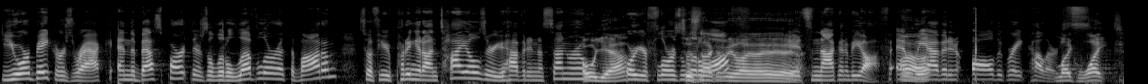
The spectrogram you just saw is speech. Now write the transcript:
your baker's rack. And the best part, there's a little leveler at the bottom. So if you're putting it on tiles or you have it in a sunroom Oh, yeah? or your floor's a So it's little not off, like- yeah, yeah, yeah. it's not going to be off. And we Uh, have it in all the great colors. Like white.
